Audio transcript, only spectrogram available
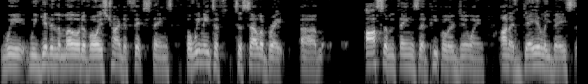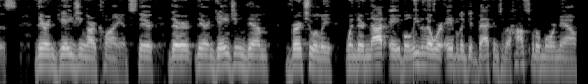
we we get in the mode of always trying to fix things, but we need to to celebrate um, awesome things that people are doing on a daily basis. They're engaging our clients. They're they're they're engaging them virtually when they're not able, even though we're able to get back into the hospital more now.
